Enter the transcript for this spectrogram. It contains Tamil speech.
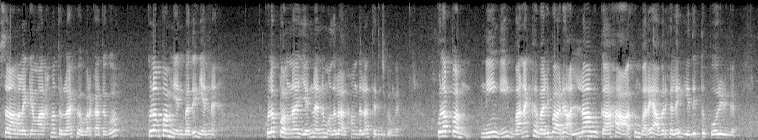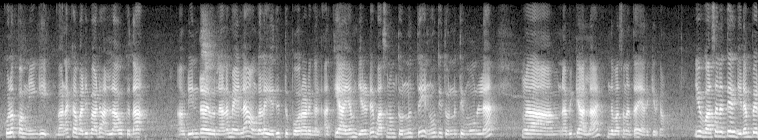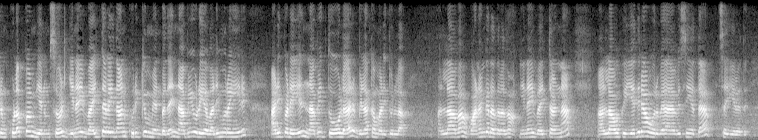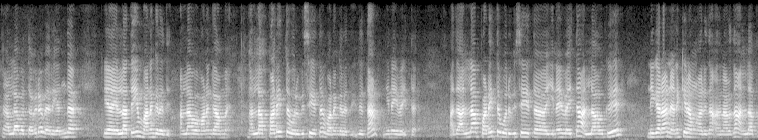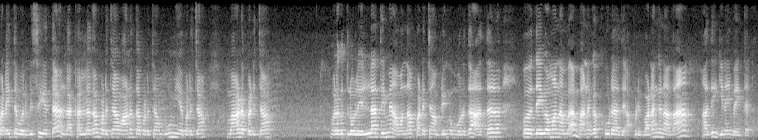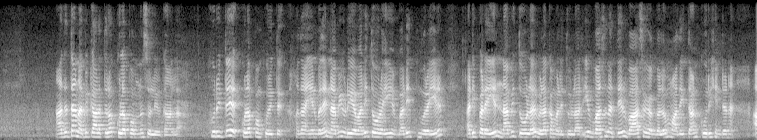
அஸ்லாம் வலைக்கம் வரமத்துல்லாஹி வபரகாத்துகு குழப்பம் என்பது என்ன? குழப்பம்னா என்னன்னு முதல்ல அலமதுல்லா தெரிஞ்சுக்கோங்க. குழப்பம் நீங்கி வணக்க வழிபாடு அல்லாஹ்வுக்காக ஆகும் வரை அவர்களை எதிர்த்து போரிடுங்க. குழப்பம் நீங்கி வணக்க வழிபாடு அல்லாவுக்கு தான் அப்படின்ற ஒரு நிலமையில அவங்கள எதிர்த்து போராடுங்கள். அத்தியாயம் இரண்டு வசனம் தொண்ணூற்றி நூற்றி தொண்ணூற்றி மூணில் நபிக்கு அல்லாஹ் இந்த வசனத்தை இறக்கியிருக்கான். இவ்வசனத்தில் இடம்பெறும் குழப்பம் எனும் சொல் இணை வைத்தலை தான் குறிக்கும் என்பதை நபியுடைய வழிமுறையில் அடிப்படையில் நபி தோழர் விளக்கம் அளித்துள்ளார் அல்லாவை வணங்குறதுல தான் இணை வைத்தல்னா அல்லாவுக்கு எதிராக ஒரு வே விஷயத்த செய்கிறது. அல்லாவை தவிர வேறு எந்த எல்லாத்தையும் வணங்குறது. அல்லாவை வணங்காமல் நல்லா படைத்த ஒரு விஷயத்தை வணங்குறது. இதுதான் இணை வைத்தல். அது அல்லாஹ் படைத்த ஒரு விஷயத்தை இணை வைத்தால் அல்லாவுக்கு நிகராக நினைக்கிற மாதிரி தான் அதனால தான் அல்லாஹ் படைத்த ஒரு விஷயத்த அல்லாஹ் கல்லை தான் படைச்சான் வானத்தை படைச்சான் பூமியை படைச்சான் மாடை படைத்தான் உலகத்தில் உள்ள எல்லாத்தையுமே அவன் தான் படைச்சான் அப்படிங்கும் பொழுது அதை தெய்வமாக நம்ம வணங்கக்கூடாது. அப்படி வணங்கினா தான் அது இணை வைத்தல். அதுதான் நபி காலத்தில் குழப்பம்னு சொல்லியிருக்கான்ல குறித்து குழப்பம் குறித்து. அதான் என்பதை நபியுடைய வழித்தோழையின் வழிமுறையில் அடிப்படையில் நபி தோழர் விளக்கம் அளித்துள்ளார். இவ்வசனத்தில் வாசகங்களும் அதைத்தான் கூறுகின்றன.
